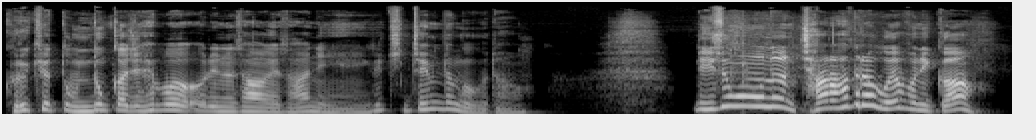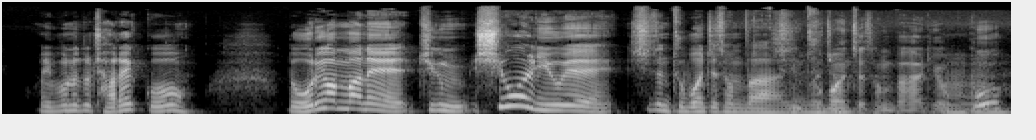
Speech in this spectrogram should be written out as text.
그렇게 또 운동까지 해버리는 상황에서 하니 이게 진짜 힘든 거거든. 근데 이승우는 잘 하더라고요 보니까 이번에도 잘했고 또 오래간만에 지금 10월 이후에 시즌 두 번째 선발인 시즌 거죠. 두 번째 선발이었고 음.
